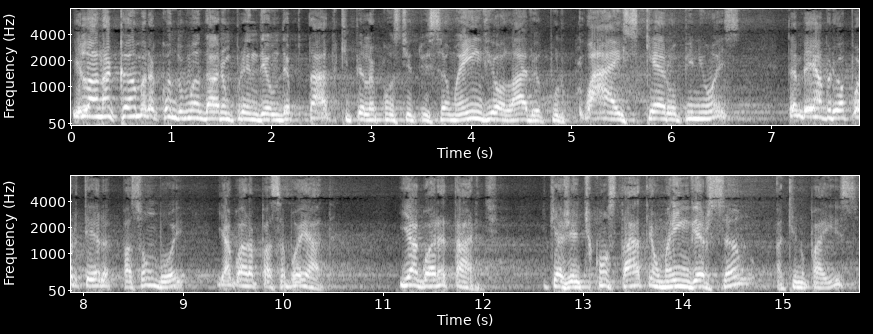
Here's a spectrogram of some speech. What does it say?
E lá na Câmara, quando mandaram prender um deputado, que pela Constituição é inviolável por quaisquer opiniões, também abriu a porteira, passou um boi e agora passa boiada. E agora é tarde. O que a gente constata é uma inversão aqui no país.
